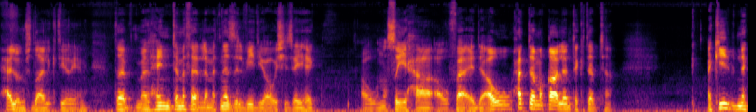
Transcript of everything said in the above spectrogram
حلو مش ضايل كتير يعني طيب ما الحين أنت مثلا لما تنزل فيديو أو إشي زي هيك أو نصيحة أو فائدة أو حتى مقالة أنت كتبتها أكيد بدك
